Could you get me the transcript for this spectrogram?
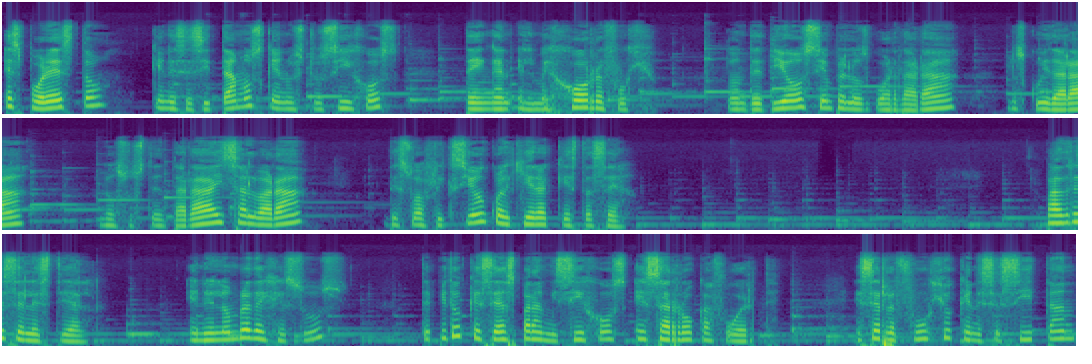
Es por esto que necesitamos que nuestros hijos tengan el mejor refugio, donde Dios siempre los guardará, los cuidará, los sustentará y salvará de su aflicción cualquiera que ésta sea. Padre Celestial, en el nombre de Jesús, te pido que seas para mis hijos esa roca fuerte, ese refugio que necesitan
